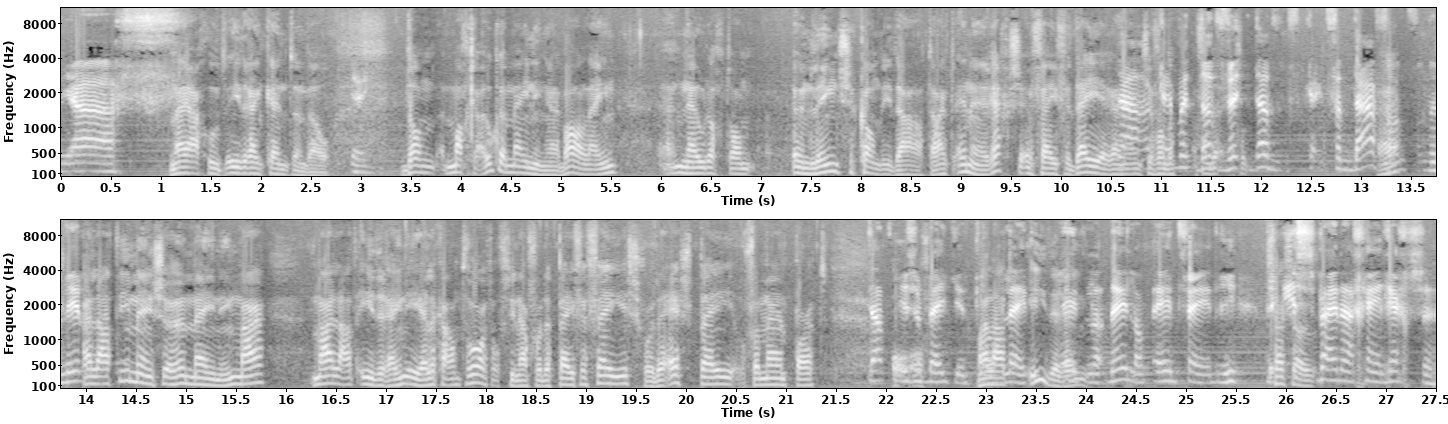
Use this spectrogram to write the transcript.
ja. Nou ja, goed, iedereen kent hem wel. Dan mag je ook een mening hebben. Alleen eh, nodig dan een linkse kandidaat uit en een rechtse, een VVD'er en Ja, eentje oké, van de... maar van dat, de- we- dat, kijk, van daarvan, van de wereld... En laat die mensen hun mening, maar, maar laat iedereen eerlijk aan het woord. Of die nou voor de PVV is, voor de SP of voor mijn part. Dat is een beetje het maar laat probleem. iedereen- Nederland, Nederland 1, 2 en 3. Er zo. is bijna geen rechtse.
